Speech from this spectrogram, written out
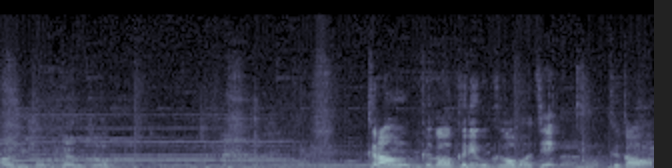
아 리액션 어떻게 해야 되죠? 그럼 그거 그리고 그거 뭐지? 그거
